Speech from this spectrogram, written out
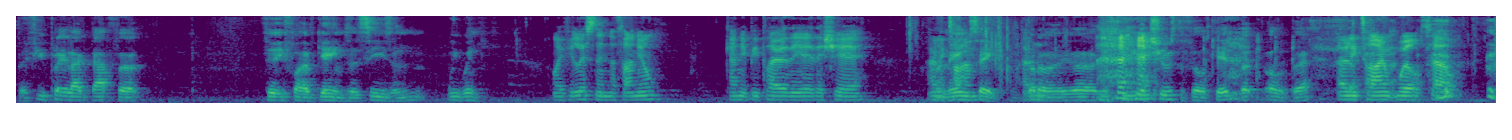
but if you play like that for 35 games a season, we win. well, if you're listening, Nathaniel, can you be Player of the Year this year? My Only time, namesake. Got to, uh, you can choose to fill, kid, but all the best. only time will tell.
